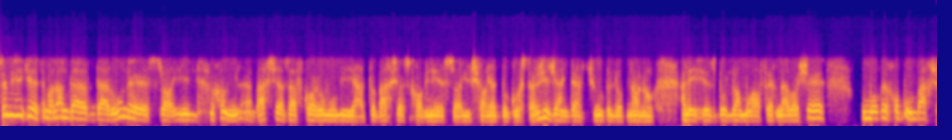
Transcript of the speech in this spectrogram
ضمن که احتمالا در درون اسرائیل بخشی از افکار عمومی یا حتی بخشی از کابینه اسرائیل شاید با گسترش جنگ در جنوب لبنان و علیه حزب الله موافق نباشه. اون موقع خب اون بخش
